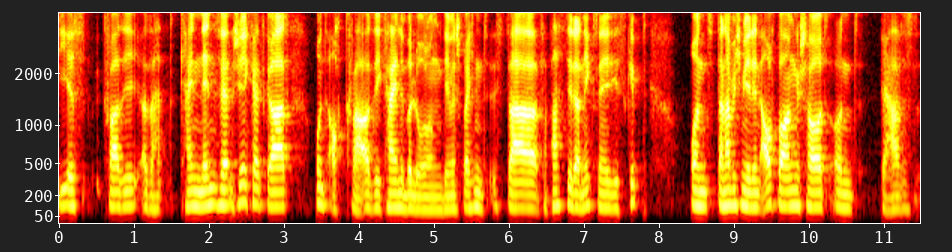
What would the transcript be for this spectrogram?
Die ist quasi, also hat keinen nennenswerten Schwierigkeitsgrad und auch quasi keine Belohnung. Dementsprechend ist da, verpasst ihr da nichts, wenn ihr die skippt. Und dann habe ich mir den Aufbau angeschaut und ja, das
